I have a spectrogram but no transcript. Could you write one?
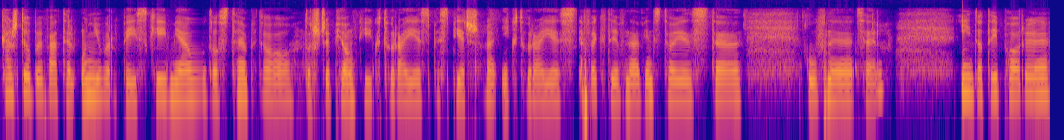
każdy obywatel Unii Europejskiej miał dostęp do, do szczepionki, która jest bezpieczna i która jest efektywna, więc to jest e, główny cel. I do tej pory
